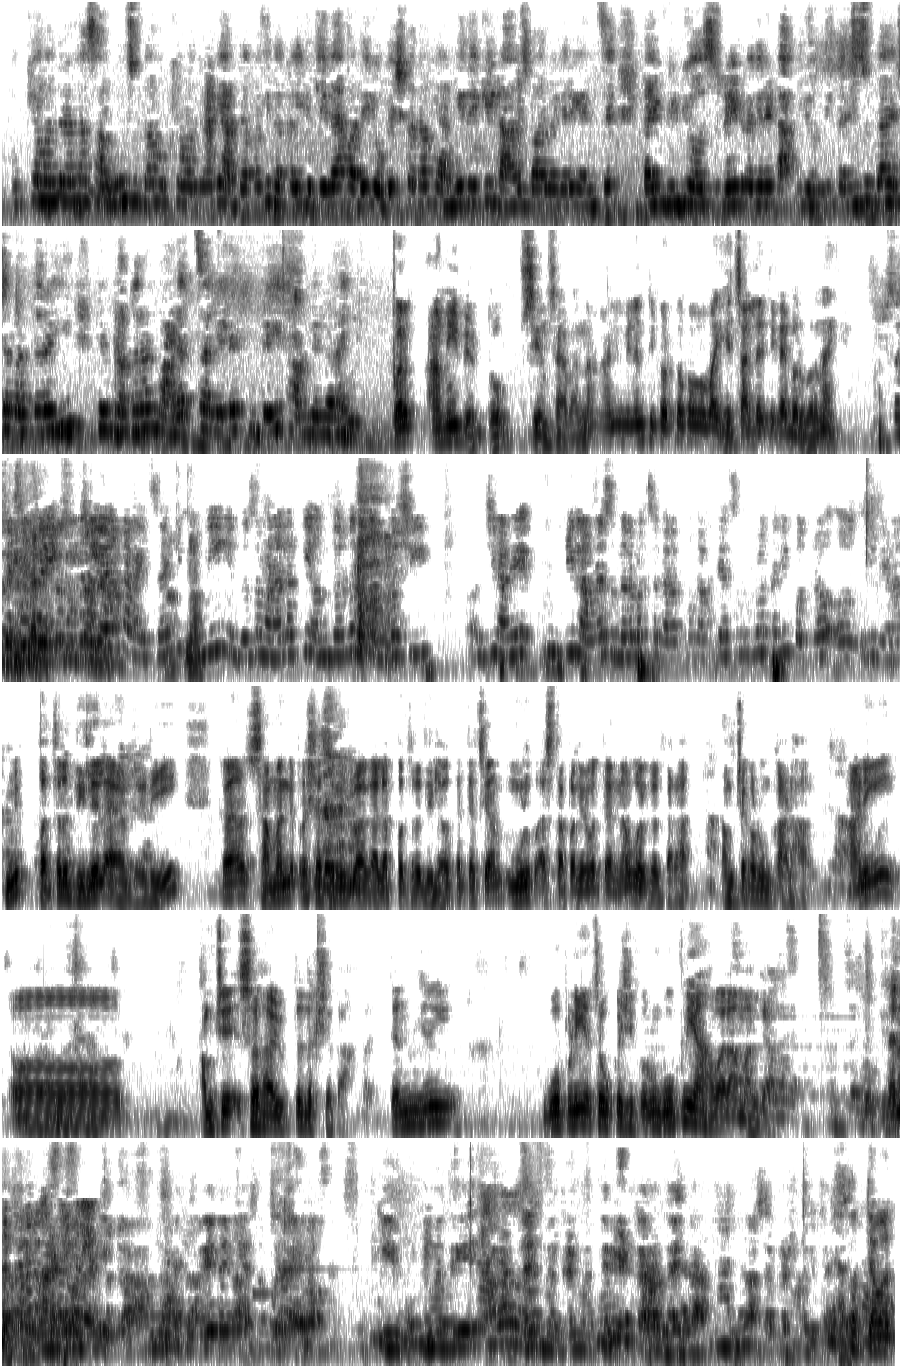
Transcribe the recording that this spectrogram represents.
मुख्यमंत्र्यांना सांगून सुद्धा मुख्यमंत्र्यांनी अद्यापही दखल घेतलेली आहे मध्ये योगेश कदम यांनी देखील डान्स बार वगैरे यांचे काही व्हिडिओज रेट वगैरे टाकली होती. तरी सुद्धा ह्याच्यानंतरही हे प्रकरण वाढत चाललेले कुठेही थांबलेलं नाही. परत आम्ही भेटतो सीएम साहेबांना आणि विनंती करतो का बाबा हे चाललंय ते काय बरोबर नाही. करायचंय की हा. तुम्ही जसं म्हणालात की अंतर्गत चौकशी मी? पत्र दिलेलं आहे ऑलरेडी का सामान्य प्रशासन विभागाला पत्र दिलं का त्याच्या मूळ आस्थापनेवर त्यांना वर्ग करा आमच्याकडून काढा. आणि आमचे सहआयुक्त दक्षता. त्यांनी गोपनीय चौकशी करून गोपनीय अहवाल आम्हाला द्यावा धन्यवाद.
